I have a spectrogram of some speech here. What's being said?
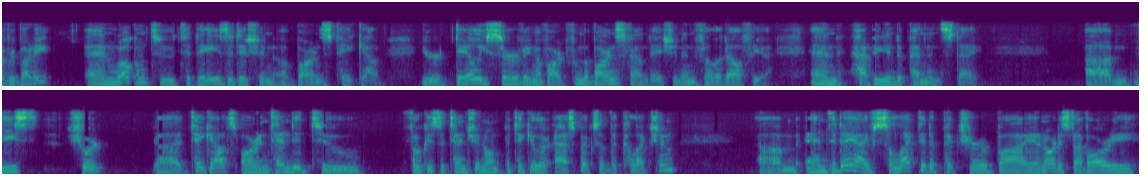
everybody, and welcome to today's edition of Barnes Takeout, your daily serving of art from the Barnes Foundation in Philadelphia. And happy Independence Day. Um, these short uh, takeouts are intended to focus attention on particular aspects of the collection. Um, and today I've selected a picture by an artist I've already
